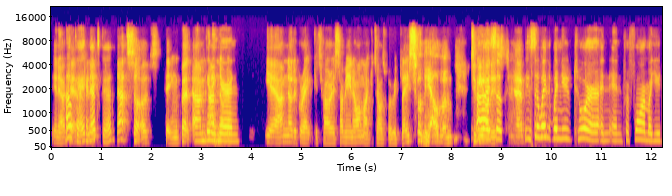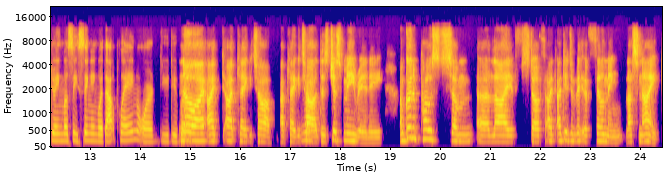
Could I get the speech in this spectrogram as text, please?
You know, okay, that's good. That sort of thing. But um, I'm not a, yeah, I'm not a great guitarist. I mean, all my guitars were replaced on the album, to be honest. So, yeah. so when when you tour and, and perform, are you doing mostly singing without playing, or do you do both? No, I I, I play guitar. I play guitar. There's just me really. I'm going to post some uh, live stuff. I, I did a bit of filming last night,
